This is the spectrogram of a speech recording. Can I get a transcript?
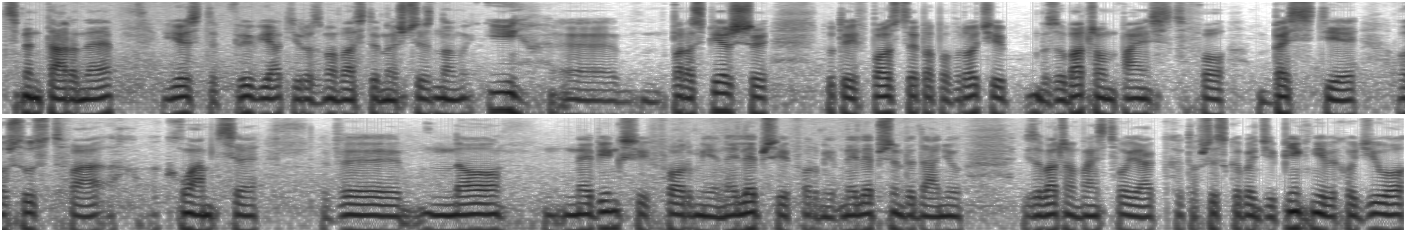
cmentarne. Jest wywiad i rozmowa z tym mężczyzną i e, po raz pierwszy tutaj w Polsce po powrocie zobaczą Państwo bestie, oszustwa, kłamce w no, największej formie, najlepszej formie, w najlepszym wydaniu i zobaczą Państwo, jak to wszystko będzie pięknie wychodziło.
